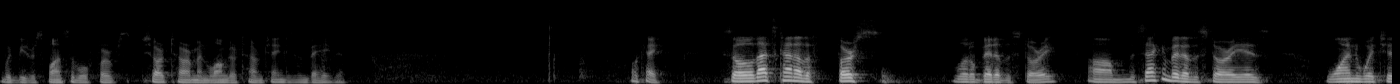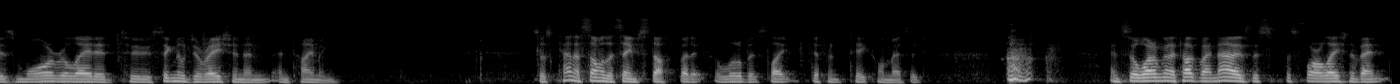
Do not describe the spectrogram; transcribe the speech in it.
would be responsible for short-term and longer-term changes in behavior. Okay, so that's kind of the first little bit of the story. Um, the second bit of the story is one which is more related to signal duration and, and timing. So it's kind of some of the same stuff, but it's a little bit slight different take-home message. and so what I'm going to talk about now is this phosphorylation event,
